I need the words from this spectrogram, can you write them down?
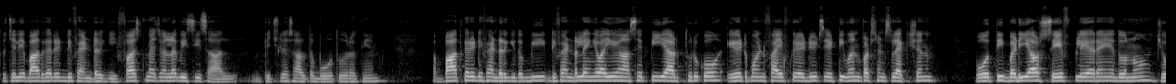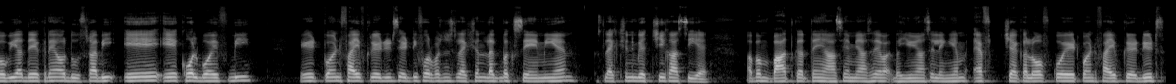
तो चलिए बात करें डिफेंडर की। फ़र्स्ट मैच मतलब इसी साल, पिछले साल तो बहुत हो रखे हैं। अब बात करें डिफेंडर की तो बी डिफेंडर लेंगे भाई यहाँ से पी आर्थुर को eight point five credits eighty one percent selection बहुत ही बढ़िया और सेफ़ प्लेयर हैं ये दोनों, जो भी आप देख रहे हैं, और दूसरा भी ए ए कोल बॉयफ भी eight point five credits eighty four percent selection लगभग सेम ही है। सिलेक्शन भी अच्छी खासी है। अब हम बात करते हैं यहाँ से, हम यहाँ से भैया यहाँ से लेंगे हम एफ़ चेकल को eight point five credits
